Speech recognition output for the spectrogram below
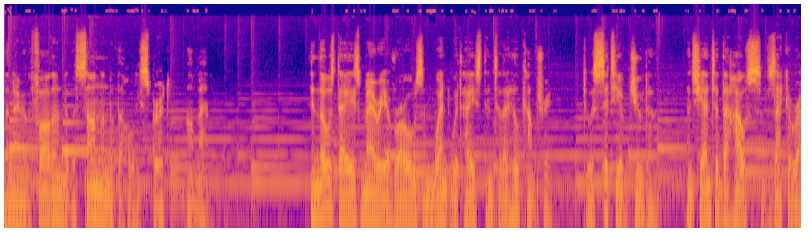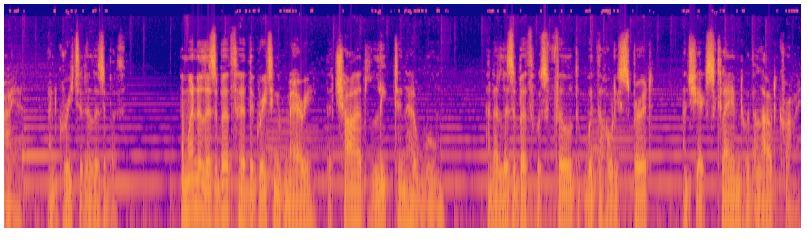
the name of the Father, and of the Son, and of the Holy Spirit. Amen. In those days Mary arose and went with haste into the hill country, to a city of Judah, and she entered the house of Zechariah, and greeted Elizabeth. And when Elizabeth heard the greeting of Mary, the child leaped in her womb, and Elizabeth was filled with the Holy Spirit, and she exclaimed with a loud cry,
